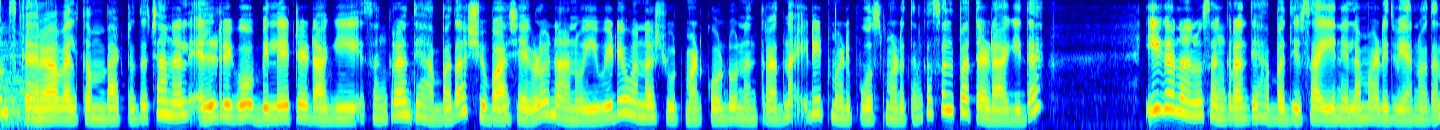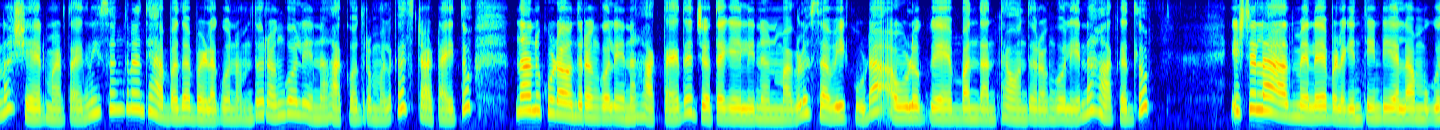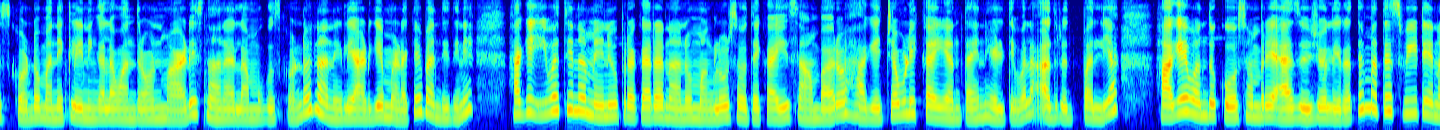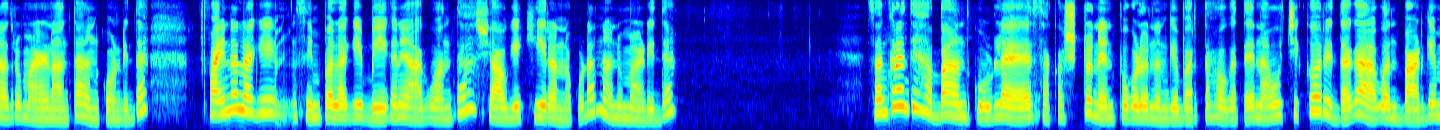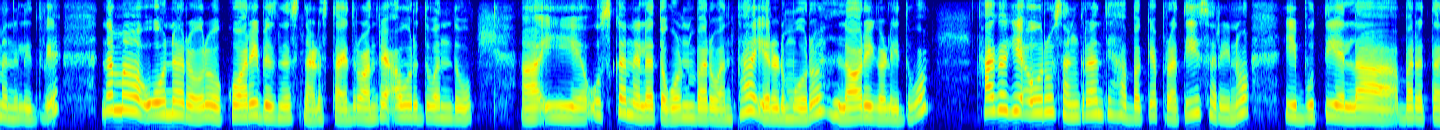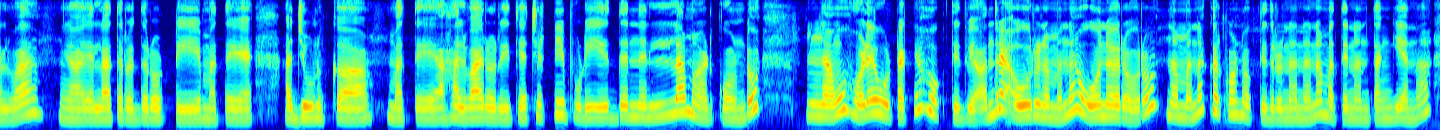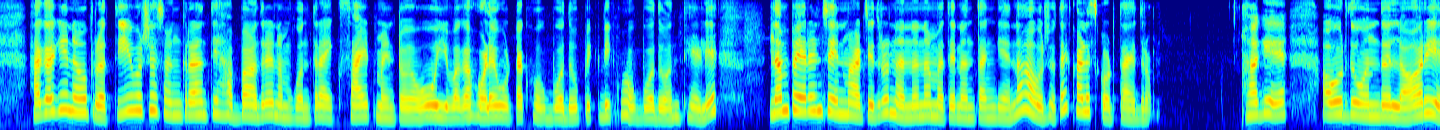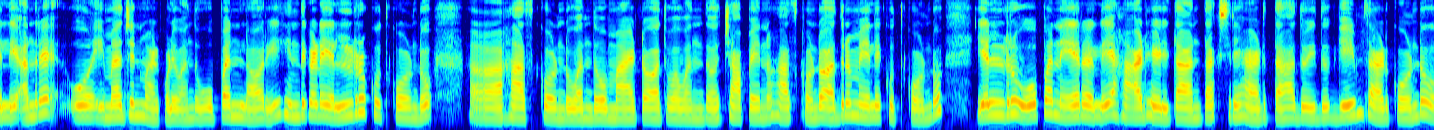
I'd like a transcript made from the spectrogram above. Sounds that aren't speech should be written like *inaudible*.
ನಮಸ್ಕಾರ welcome back to the channel ಎಲ್ರಿಗೂ belated ಆಗಿ ಸಂಕ್ರಾಂತಿ ಹಬ್ಬದ ಶುಭಾಶಯಗಳು. ನಾನು ಈ ವಿಡಿಯೋವನ್ನು ಶೂಟ್ ಮಾಡಿಕೊಂಡು ನಂತರ ಅದನ್ನ ಎಡಿಟ್ ಮಾಡಿ ಪೋಸ್ಟ್ ಮಾಡೋ ತನಕ ಸ್ವಲ್ಪ ತಡ ಆಗಿದೆ. ಈಗ ನಾನು ಸಂಕ್ರಾಂತಿ ಹಬ್ಬದ ದಿವಸ ಏನೆಲ್ಲ ಮಾಡಿದ್ವಿ ಅನ್ನೋದನ್ನು ಶೇರ್ ಮಾಡ್ತಾ ಇದ್ದೀನಿ. ಸಂಕ್ರಾಂತಿ ಹಬ್ಬದ ಬೆಳಗು ನಮ್ಮದು ರಂಗೋಲಿಯನ್ನು ಹಾಕೋದ್ರ ಮೂಲಕ ಸ್ಟಾರ್ಟ್ ಆಯಿತು. ನಾನು ಕೂಡ ಒಂದು ರಂಗೋಲಿಯನ್ನು ಹಾಕ್ತಾ ಇದ್ದೆ. ಜೊತೆಗೆ ಇಲ್ಲಿ ನನ್ನ ಮಗಳು ಸವಿ ಕೂಡ ಅವಳಿಗೆ ಬಂದಂಥ ಒಂದು ರಂಗೋಲಿಯನ್ನು ಹಾಕಿದ್ಲು. ಇಷ್ಟೆಲ್ಲ ಆದಮೇಲೆ ಬೆಳಗಿನ ತಿಂಡಿ ಎಲ್ಲ ಮುಗಿಸ್ಕೊಂಡು ಮನೆ ಕ್ಲೀನಿಂಗ್ ಎಲ್ಲ ಒಂದು ರೌಂಡ್ ಮಾಡಿ ಸ್ನಾನ ಎಲ್ಲ ಮುಗಿಸ್ಕೊಂಡು ನಾನಿಲ್ಲಿ ಅಡುಗೆ ಮಾಡೋಕ್ಕೆ ಬಂದಿದ್ದೀನಿ. ಹಾಗೆ ಇವತ್ತಿನ ಮೆನ್ಯೂ ಪ್ರಕಾರ ನಾನು ಮಂಗಳೂರು ಸೌತೆಕಾಯಿ, ಸಾಂಬಾರು, ಹಾಗೆ ಚವಳಿಕಾಯಿ ಅಂತ ಏನು ಹೇಳ್ತೀವಲ್ಲ ಅದ್ರದ್ದು ಪಲ್ಯ, ಹಾಗೆ ಒಂದು ಕೋಸಂಬರಿ ಆ್ಯಸ್ ಯೂಶ್ವಲ್ ಇರುತ್ತೆ. ಮತ್ತು ಸ್ವೀಟ್ ಏನಾದರೂ ಮಾಡೋಣ ಅಂತ ಅಂದ್ಕೊಂಡಿದ್ದೆ ಫೈನಲಾಗಿ ಆಗಿ ಸಿಂಪಲ್ಲಾಗಿ ಬೇಗನೆ ಆಗುವಂಥ ಶಾವಿಗೆ ಖೀರನ್ನು ಕೂಡ ನಾನು ಮಾಡಿದ್ದೆ. ಸಂಕ್ರಾಂತಿ ಹಬ್ಬ ಅಂದ ಕೂಡಲೇ ಸಾಕಷ್ಟು ನೆನಪುಗಳು ನನಗೆ ಬರ್ತಾ ಹೋಗುತ್ತೆ. ನಾವು ಚಿಕ್ಕವರಿದ್ದಾಗ ಒಂದು ಬಾಡಿಗೆ ಮನೇಲಿದ್ವಿ ನಮ್ಮ ಓನರ್ ಅವರು ಕ್ವಾರಿ ಬಿಸ್ನೆಸ್ ನಡೆಸ್ತಾ ಇದ್ರು. ಅಂದರೆ ಅವ್ರದ್ದು ಒಂದು ಈ ಉಸ್ಕನ್ನೆಲ್ಲ ತೊಗೊಂಡು ಬರುವಂಥ ಎರಡು ಮೂರು ಲಾರಿಗಳಿದ್ವು. ಹಾಗಾಗಿ ಅವರು ಸಂಕ್ರಾಂತಿ ಹಬ್ಬಕ್ಕೆ ಪ್ರತಿ ಸರಿನೂ ಈ ಬುತ್ತಿ ಎಲ್ಲ ಬರುತ್ತಲ್ವ? ಎಲ್ಲ ಥರದ ರೊಟ್ಟಿ, ಮತ್ತು ಜುಣ್ಕ, ಮತ್ತು ಹಲವಾರು ರೀತಿಯ ಚಟ್ನಿ ಪುಡಿ ಇದನ್ನೆಲ್ಲ ಮಾಡಿಕೊಂಡು ನಾವು ಹೊಳೆ ಊಟಕ್ಕೆ ಹೋಗ್ತಿದ್ವಿ. ಅಂದರೆ ಅವರು ನಮ್ಮನ್ನು ಓನರ್ ಅವರು ನಮ್ಮನ್ನು ಕರ್ಕೊಂಡು ಹೋಗ್ತಿದ್ರು, ನನ್ನನ್ನು ಮತ್ತು ನನ್ನ ತಂಗಿಯನ್ನು. ಹಾಗಾಗಿ ನಾವು ಪ್ರತಿ ವರ್ಷ ಸಂಕ್ರಾಂತಿ ಹಬ್ಬ ಅಂದರೆ ನಮಗೊಂಥರ ಎಕ್ಸೈಟ್ಮೆಂಟು ಓ, ಇವಾಗ ಹೊಳೆ ಊಟಕ್ಕೆ ಹೋಗ್ಬೋದು ಪಿಕ್ನಿಕ್ ಹೋಗ್ಬೋದು ಅಂಥೇಳಿ ನಮ್ಮ ಪೇರೆಂಟ್ಸ್ ಏನು ಮಾಡ್ತಿದ್ರು? ನನ್ನನ್ನು ಮತ್ತು ನನ್ನ ತಂಗಿಯನ್ನು ಅವ್ರ ಜೊತೆ ಕಳಿಸ್ಕೊಡ್ತಾಯಿದ್ರು ಹಾಗೆ ಅವ್ರದ್ದು ಒಂದು ಲಾರಿಯಲ್ಲಿ ಅಂದರೆ ಓ ಇಮ್ಯಾಜಿನ್ ಮಾಡ್ಕೊಳ್ಳಿ, ಒಂದು ಓಪನ್ ಲಾರಿ ಹಿಂದ್ಗಡೆ ಎಲ್ಲರೂ ಕೂತ್ಕೊಂಡು ಹಾಸ್ಕೊಂಡು, ಒಂದು ಮ್ಯಾಟೋ ಅಥವಾ ಒಂದು ಚಾಪೆಯನ್ನು ಹಾಸ್ಕೊಂಡು ಅದ್ರ ಮೇಲೆ ಕೂತ್ಕೊಂಡು ಎಲ್ಲರೂ ಓಪನ್ ಏರಲ್ಲಿ ಹಾಡು ಹೇಳ್ತಾ, ಅಂತಾಕ್ಷರಿ ಹಾಡ್ತಾ, ಅದು ಇದು ಗೇಮ್ಸ್ ಆಡಿಕೊಂಡು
